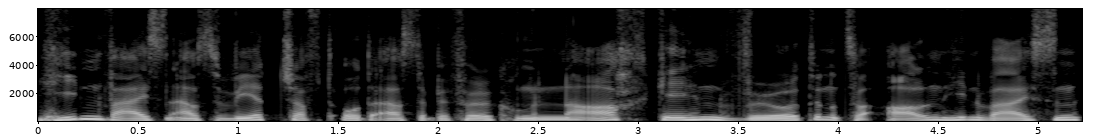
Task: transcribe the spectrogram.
Hinweisen aus Wirtschaft oder aus der Bevölkerung nachgehen würden, und zwar allen Hinweisen,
